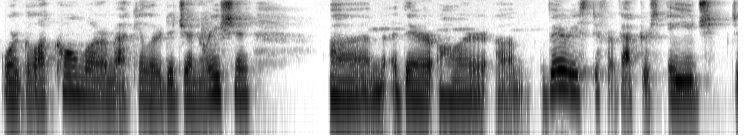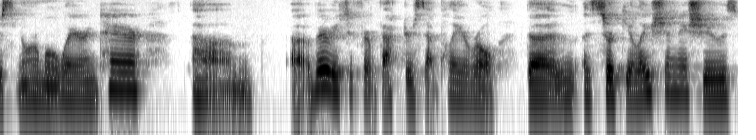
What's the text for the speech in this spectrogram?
or glaucoma or macular degeneration. Um, there are um, various different factors, age, just normal wear and tear, um, uh, various different factors that play a role. The uh, circulation issues,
